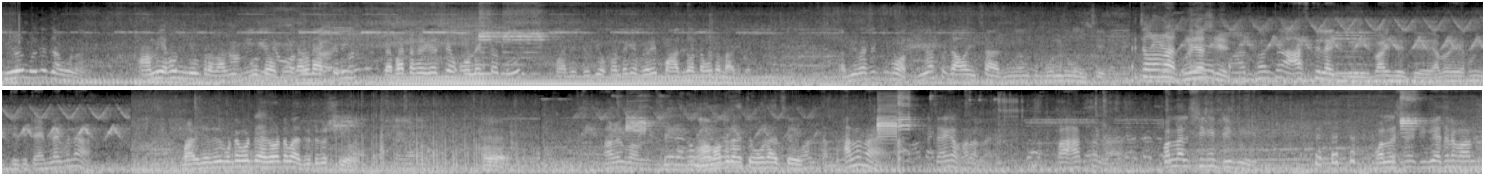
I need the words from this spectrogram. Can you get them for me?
মিলন বলছে যাব না। আমি এখন নিউট্রাল আমি বলতে পারছি কারণ অ্যাকচুয়ালি ব্যাপারটা হয়ে গেছে অনেকটা দূর। মানে যদি ওখান থেকে বেরোই পাঁচ ঘণ্টা মতো লাগবে। আর বিবাসে কি মত? বিবাস তো যাওয়ার ইচ্ছা আছে আমি তো বন্ধু বলছি এখানে। চলো না ঘুরে আসি। পাঁচ ঘণ্টা আসতে লাগবে বাড়ি যেতে আবার এখন যেতে টাইম লাগবে না? বাড়ি যেতে মোটামুটি এগারোটা বাজবে এটা শিওর হ্যাঁ। আমাদের আছে ওর আছে। ভালো না? জায়গা ভালো না। পাহাড় তো না। পল্লাল সিং এর ডিবি। পল্লাল সিং এর ডিবি আছে না মানুষ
